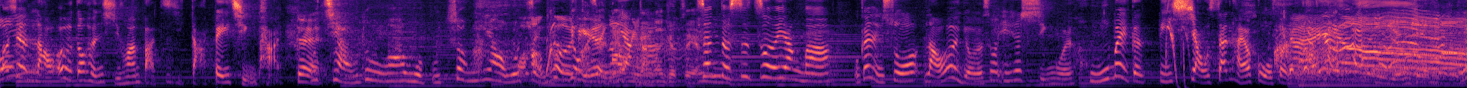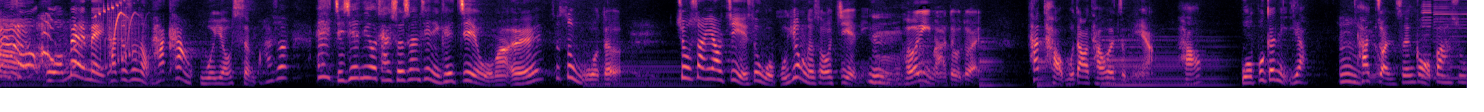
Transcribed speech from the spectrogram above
而且老二都很喜欢把自己打悲情牌，对我角落啊，我不重要，我怎样又怎样刚啊刚就这样真的是这样吗？我跟你说，老二有的时候一些行为，狐媚个比小三还要过分。哎呀，严重吗？我跟你说，我妹妹她就是那种，她看我有什么，她说，哎，姐姐你有台随身听，你可以借我吗？哎，这是我的，就算要借也是我不用的时候借你，嗯，合理嘛，对不对？她讨不到，他会怎么样？好，我不跟你要，嗯，他转身跟我爸说，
